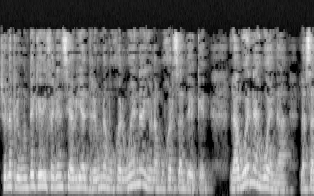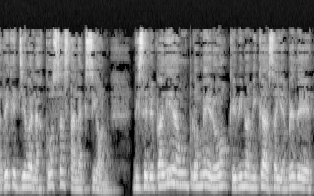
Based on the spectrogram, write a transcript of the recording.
Yo les pregunté qué diferencia había entre una mujer buena y una mujer tzadeket. La buena es buena, la tzadeket lleva las cosas a la acción. Dice, le pagué a un plomero que vino a mi casa y en vez de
